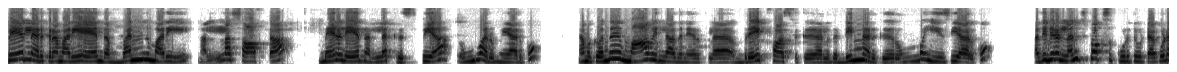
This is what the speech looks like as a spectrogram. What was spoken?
பேர்ல இருக்கிற மாதிரியே இந்த பன் மாதிரி நல்லா சாஃப்டா மேல் லேயர் நல்லா கிறிஸ்பியா ரொம்ப அருமையா இருக்கும். நமக்கு வந்து மாவு இல்லாத நேரத்துல பிரேக்ஃபாஸ்ட்டுக்கு அல்லது டின்னருக்கு ரொம்ப ஈஸியா இருக்கும். அதே நேரம் லஞ்ச் பாக்ஸ் கொடுத்து விட்டா கூட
